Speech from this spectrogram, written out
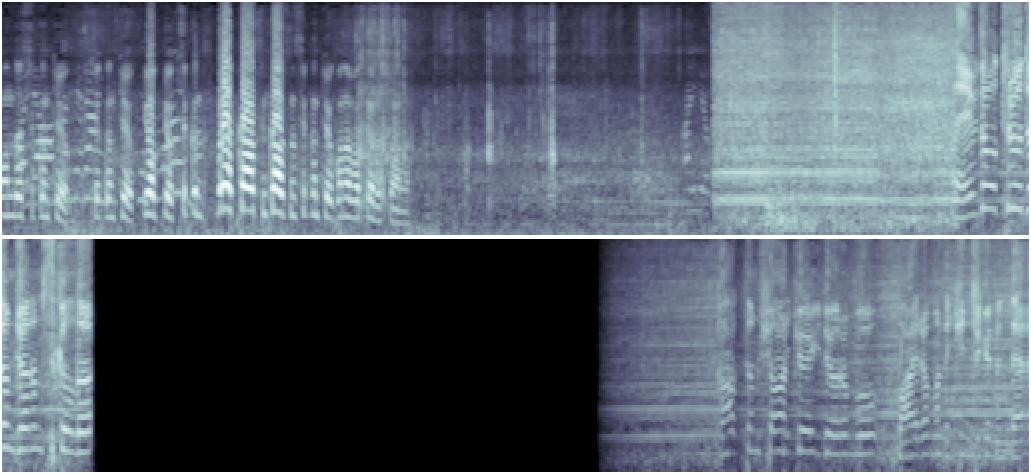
Onda sıkıntı yok. Sıkıntı yok. Yok yok sıkıntı. Bırak kalsın kalsın sıkıntı yok. Ona bakarız sonra. Ay yok. Evde oturuyordum canım sıkıldı. Kalktım Şarköy'e gidiyorum bu bayramın ikinci gününde.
